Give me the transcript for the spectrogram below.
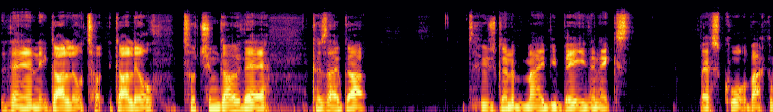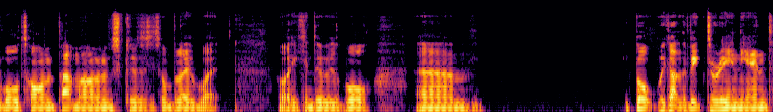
then it got a little t- got a little touch and go there because they've got who's going to maybe be the next best quarterback of all time, Pat Mahomes, because it's unbelievable what, what he can do with the ball. Um, but we got the victory in the end.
